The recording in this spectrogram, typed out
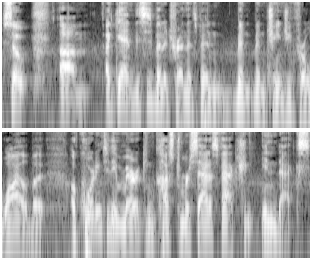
So, um, again, this has been a trend that's been, been been changing for a while. But according to the American Customer Satisfaction Index,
